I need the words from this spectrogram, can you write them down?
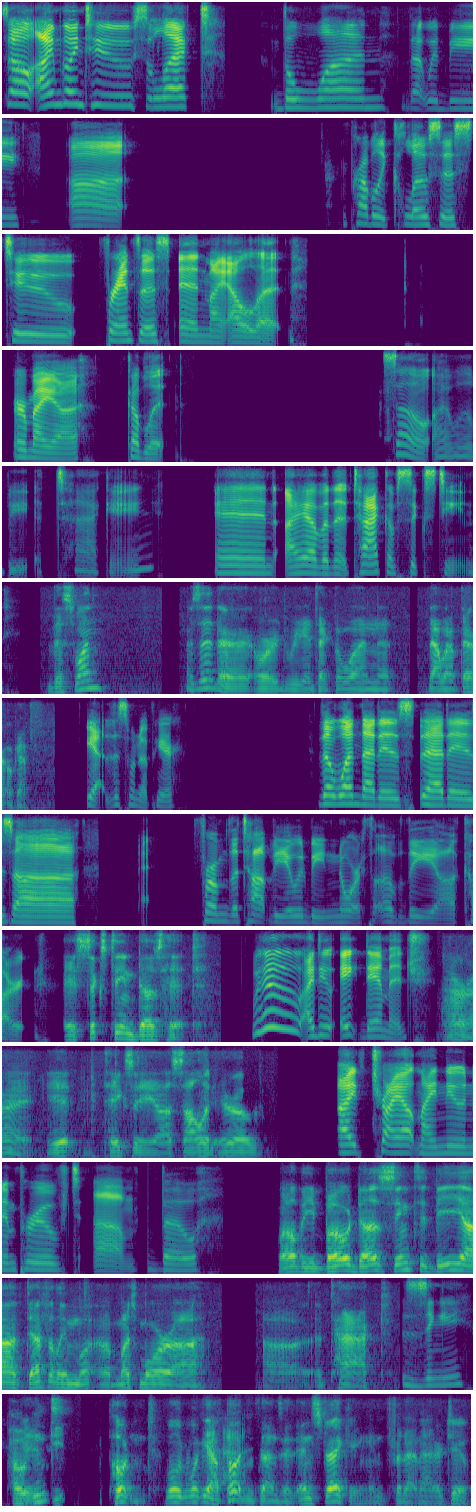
So I'm going to select the one that would be uh probably closest to Francis and my owlet. Or my uh cublet. So I will be attacking. And I have an attack of 16. This one? Is it? Or or do we attack the one that that one up there? Okay. Yeah, this one up here. The one that is that is uh from the top view would be north of the uh, cart. A 16 does hit. Woohoo! I do eight damage. All right. It takes a uh, solid arrow. I try out my new and improved um bow. Well, the bow does seem to be uh, definitely mu- uh, much more uh, uh, attacked. Zingy. Potent. It- potent. Well, well, yeah, Okay. potent sounds good, and striking, and for that matter too.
